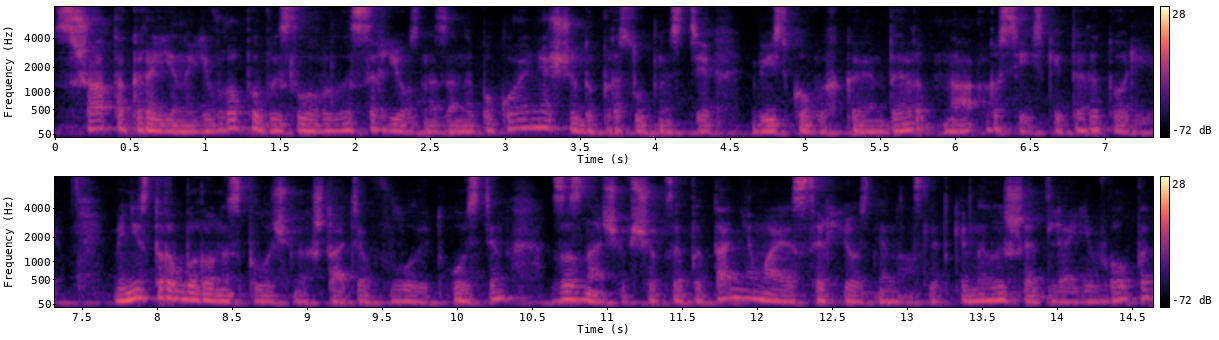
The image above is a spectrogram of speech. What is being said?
США та країни Європи висловили серйозне занепокоєння щодо присутності військових КНДР на російській території. Міністр оборони Сполучених Штатів Ллойд Остін зазначив, що це питання має серйозні наслідки не лише для Європи,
